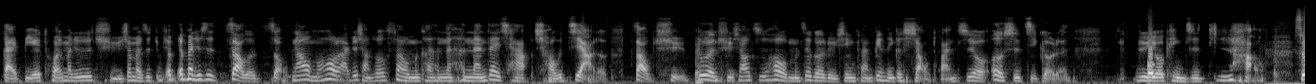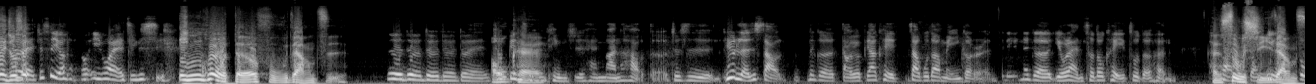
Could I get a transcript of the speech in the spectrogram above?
改别团，要么就是取，要么是要要不然就是照着走。然后我们后来就想说，算我们可能很难很难再吵吵架了，照去。多人取消之后，我们这个旅行团变成一个小团，只有二十几个人。旅游品质之好，所以就是就是有很多意外的惊喜，因祸得福这样子。对对对对对，就变成品质还蛮好的，就是因为人少，那个导游比较可以照顾到每一个人，连那个游览车都可以坐得很很速悉这样子。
